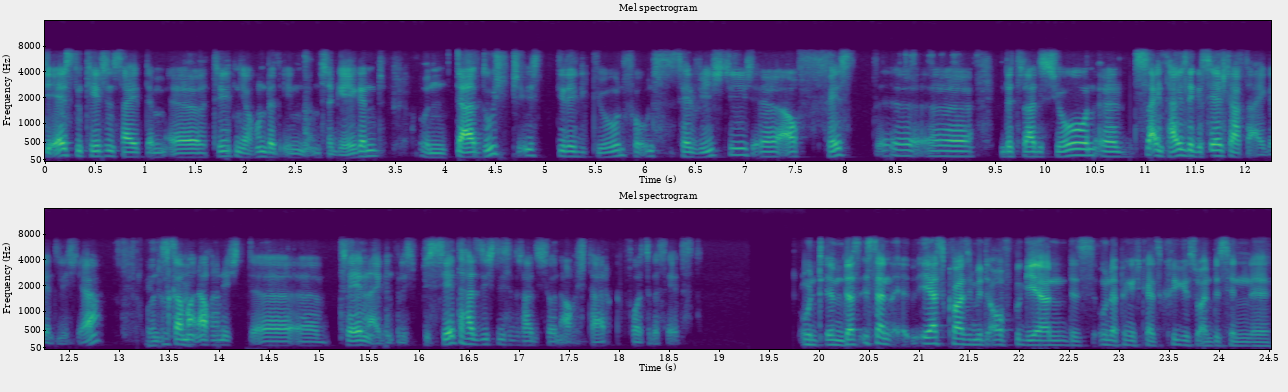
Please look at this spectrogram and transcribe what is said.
die ersten Kirchen seit dem äh, 3. Jahrhundert in unserer Gegend und dadurch ist die Religion für uns sehr wichtig, äh, auch fest äh, in der Tradition. das ist ein Teil der Gesellschaft eigentlich, ja. Und das kann man auch nicht äh, äh, trennen eigentlich. Bis jetzt hat sich diese Tradition auch stark fortgesetzt. Und ähm, das ist dann erst quasi mit Aufbegehren des Unabhängigkeitskrieges so ein bisschen äh,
